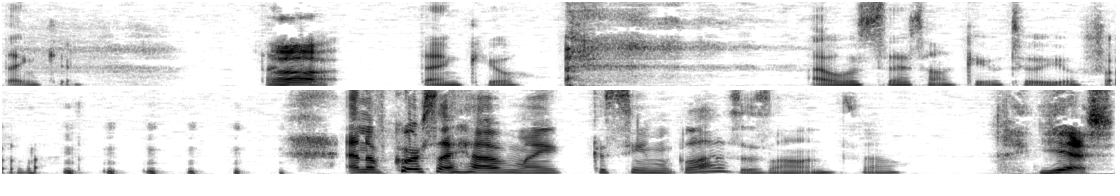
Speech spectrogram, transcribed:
thank you, thank Uh, you, thank you. I will say thank you to you for that. and of course, I have my Cosima glasses on. So yes.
